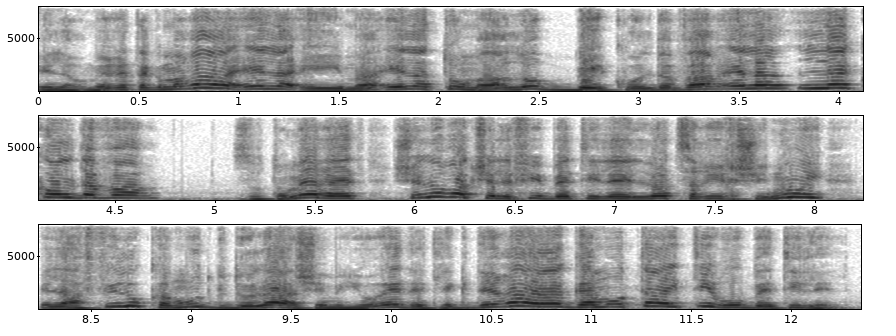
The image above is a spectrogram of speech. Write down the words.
אלא אומרת הגמרא, אלא אימה, אלא תאמר לא בכל דבר, אלא לכל דבר. זאת אומרת, שלא רק שלפי בית הלל לא צריך שינוי, אלא אפילו כמות גדולה שמיועדת לגדרה, גם אותה התירו בית הלל.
